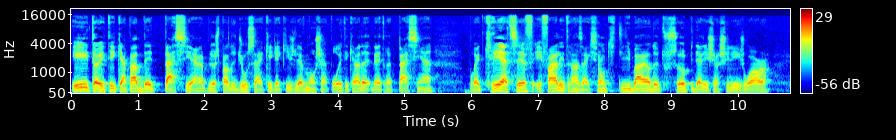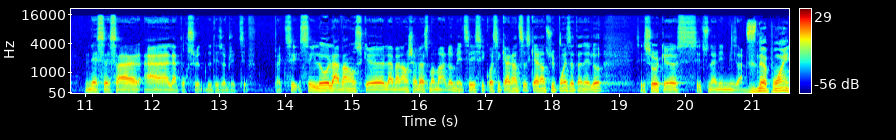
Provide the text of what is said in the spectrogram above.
et tu as été capable d'être patient. Puis là, je parle de Joe Sakic, à qui je lève mon chapeau. Tu capable d'être patient pour être créatif et faire les transactions qui te libèrent de tout ça, puis d'aller chercher les joueurs nécessaires à la poursuite de tes objectifs. C'est là l'avance que l'Avalanche avait à ce moment-là. Mais tu sais, c'est quoi? C'est 46, 48 points cette année-là c'est sûr que c'est une année de misère. 19 points.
